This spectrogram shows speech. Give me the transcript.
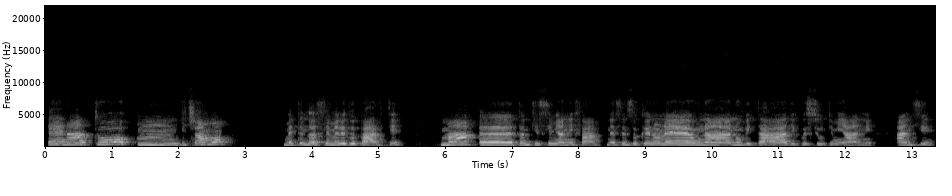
è nato, mh, mm, diciamo, mettendo assieme le due parti, ma eh, tantissimi anni fa, nel senso che non è una novità di questi ultimi anni, anzi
